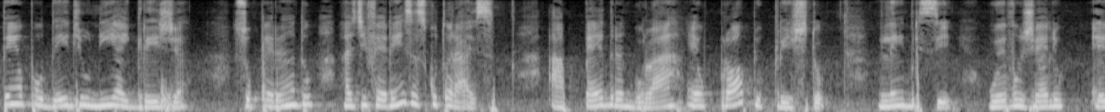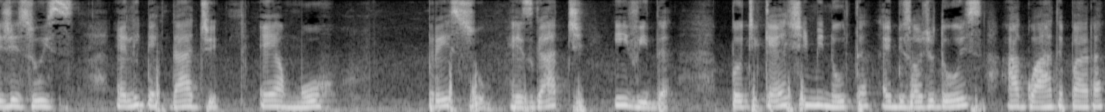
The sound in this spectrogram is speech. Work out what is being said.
tem o poder de unir a Igreja, superando as diferenças culturais. A pedra angular é o próprio Cristo. Lembre-se, o Evangelho é Jesus, é liberdade, é amor, preço, resgate e vida. Podcast Minuta, episódio 2. Aguarde para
